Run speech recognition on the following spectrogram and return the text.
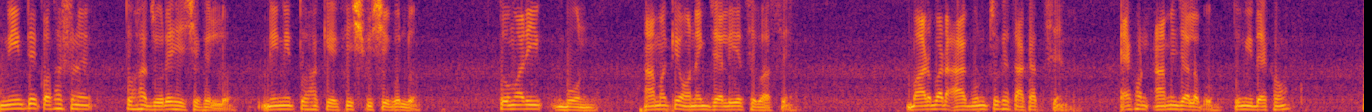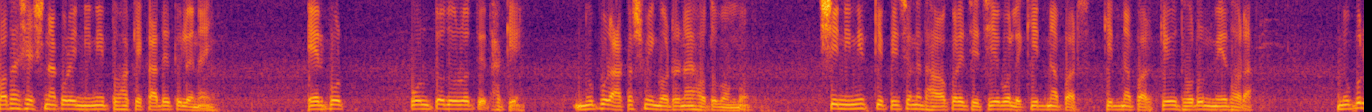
নিনিতের কথা শুনে তোহা জোরে হেসে ফেলল। নিনিত তোহাকে ফিসফিসিয়ে বলল, তোমারই বোন। আমাকে অনেক জ্বালিয়েছে বাসে। বারবার আগুন চোখে তাকাচ্ছে। এখন আমি জ্বালাবো, তুমি দেখো। কথা শেষ না করে নিনিত তোহাকে কাঁধে তুলে নেয়। এরপর উল্টো দৌড়তে থাকে। নূপুর আকস্মিক ঘটনায় হতভম্ব। সে নিনিতকে পেছনে ধাওয়া করে চেঁচিয়ে বলে, কিডন্যাপার কিডন্যাপার, কেউ ধরুন মেয়ে ধরা। নূপুর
